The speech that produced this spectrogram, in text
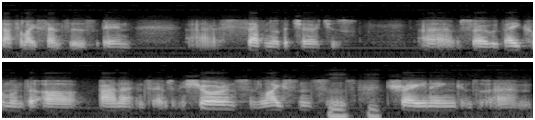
satellite centres in uh, seven other churches. Uh, so they come under our banner in terms of insurance and license and mm-hmm. training and um,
